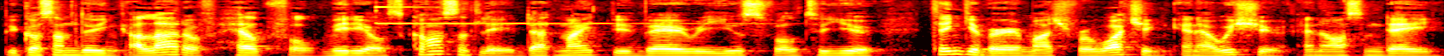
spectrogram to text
because I'm doing a lot of helpful videos constantly that might be very useful to you. Thank you very much for watching and I wish you an awesome day.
